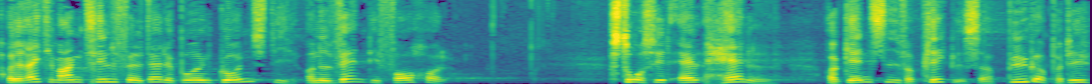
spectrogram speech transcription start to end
Og i rigtig mange tilfælde, der er det både en gunstig og nødvendig forhold. Stort set al handel og gensidige forpligtelser bygger på det,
